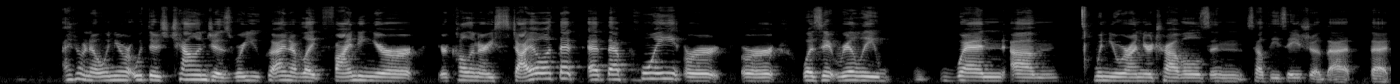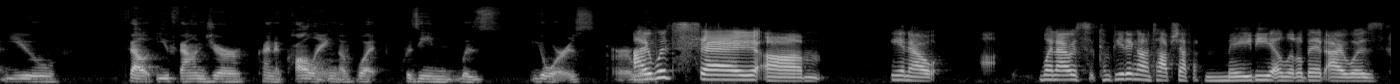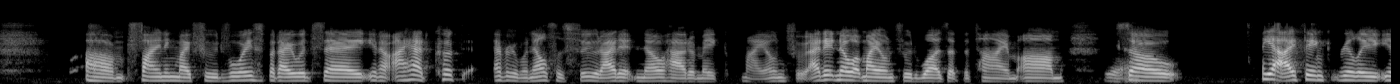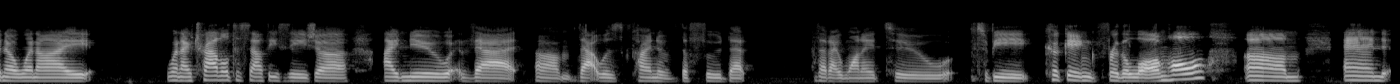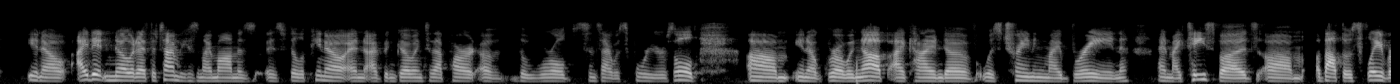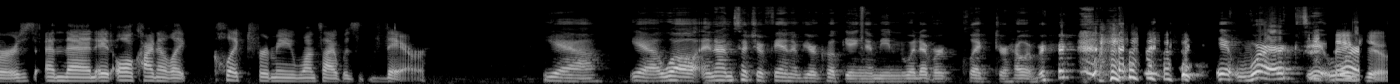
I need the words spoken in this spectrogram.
I don't know when you're with those challenges, were you kind of like finding your your culinary style at that at that point, or or was it really when um, when you were on your travels in Southeast Asia that that you felt you found your kind of calling of what cuisine was yours? Or I would say, um, you know, when I was competing on Top Chef, maybe a little bit I was um, finding my food voice, but I would say, you know, I had cooked everyone else's food. I didn't know how to make my own food. I didn't know what my own food was at the time. Um, yeah. So, yeah, I think really, you know, when I when I traveled to Southeast Asia, I knew that um, that was kind of the food that that I wanted to to be cooking for the long haul. Um, and you know, I didn't know it at the time because my mom is is Filipino, and I've been going to that part of the world since I was four years old. Um, you know, growing up, I kind of was training my brain and my taste buds um, about those flavors, and then it all kind of like clicked for me once I was there. Yeah, yeah, well, and I'm such a fan of your cooking. I mean, whatever clicked or however it worked, it Thank worked. You.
